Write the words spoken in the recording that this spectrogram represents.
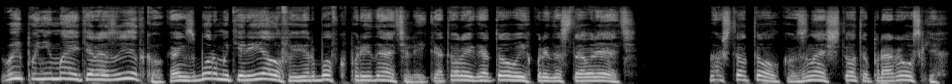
Вы понимаете разведку как сбор материалов и вербовку предателей, которые готовы их предоставлять. Но что толку знать что-то про русских,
